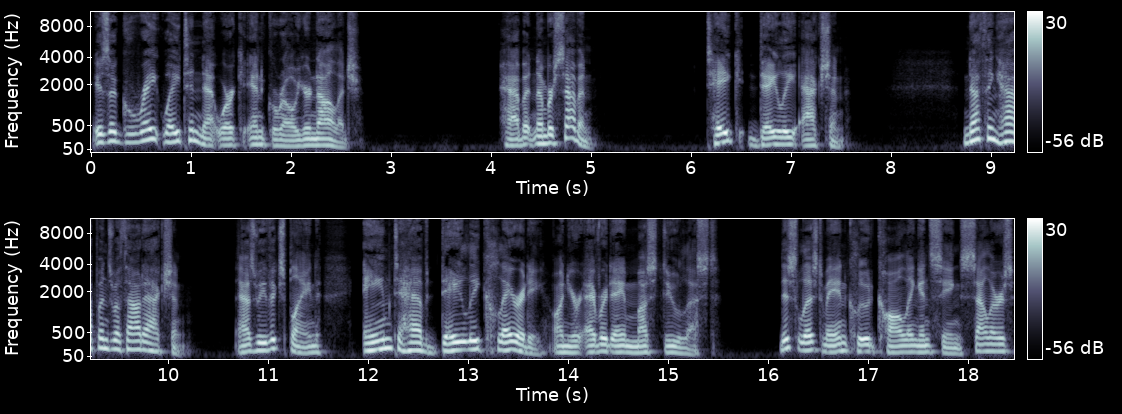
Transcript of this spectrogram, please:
is a great way to network and grow your knowledge. Habit number seven Take daily action. Nothing happens without action. As we've explained, aim to have daily clarity on your everyday must do list. This list may include calling and seeing sellers,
